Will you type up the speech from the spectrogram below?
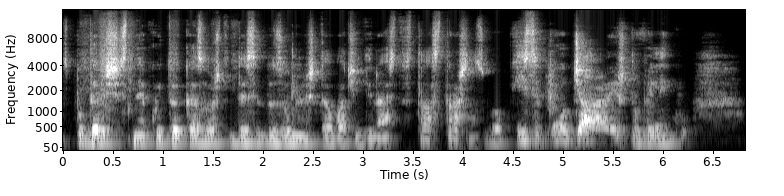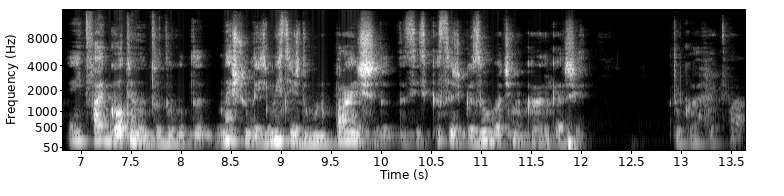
споделяш с някой, той казва още 10 безумни неща, обаче 11 става страшна сглобка и се получава нещо велико. И това е готиното, да, да, нещо да измислиш, да го направиш, да, да си изкъсаш газа, обаче накрая да кажеш, «Е, тук е това,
